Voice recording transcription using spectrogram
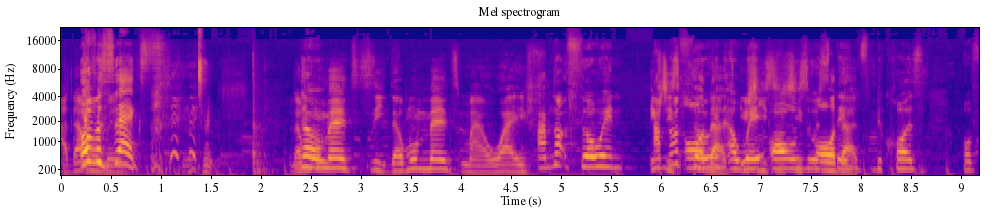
at that over moment, sex. The No. moment, see, the moment my wife. I'm not throwing. If I'm she's not all throwing that, away she's- all she's those all things that. because of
